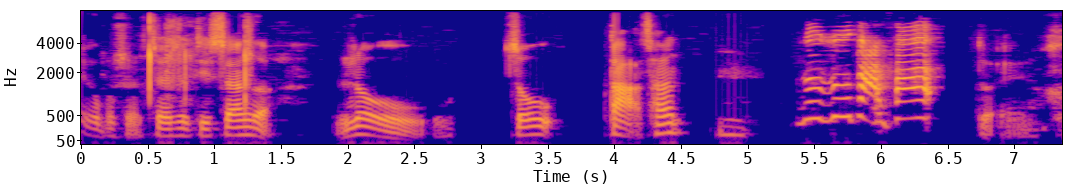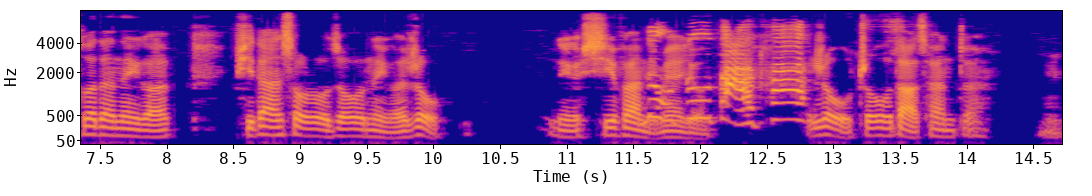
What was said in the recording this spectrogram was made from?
这个不是，这是第三个肉粥大餐。嗯，肉粥大餐。对，喝的那个皮蛋瘦肉粥，那个肉，那个稀饭里面有肉粥大餐。肉粥大餐，对，嗯。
